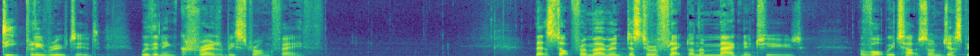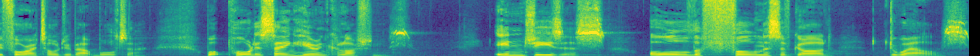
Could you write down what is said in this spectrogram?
deeply rooted with an incredibly strong faith. Let's stop for a moment just to reflect on the magnitude of what we touched on just before I told you about Walter. What Paul is saying here in Colossians in Jesus, all the fullness of God dwells.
